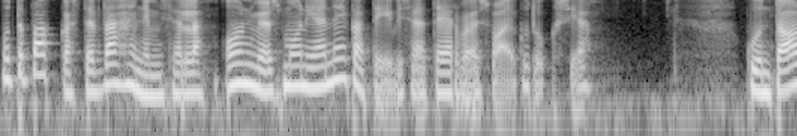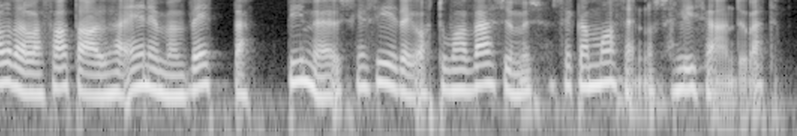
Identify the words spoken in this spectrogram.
mutta pakkasten vähenemisellä on myös monia negatiivisia terveysvaikutuksia – kun talvella sataa yhä enemmän vettä, pimeys ja siitä johtuva väsymys sekä masennus lisääntyvät.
